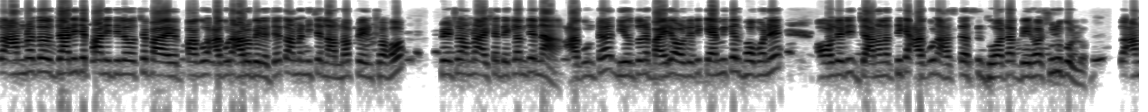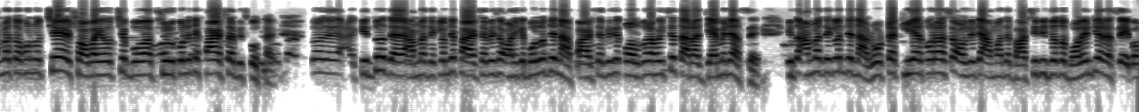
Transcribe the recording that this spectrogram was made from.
তো আমরা তো জানি যে পানি দিলে হচ্ছে আগুন আরও বেড়ে যায়। তো আমরা নিচে নামলাম ফ্রেন্ড সহ। ফ্রেন্ড সহ আমরা আইসা দেখলাম যে না, আগুনটা নিয়ন্ত্রণের বাইরে অলরেডি কেমিক্যাল ভবনে অলরেডি জানালা থেকে আগুন আস্তে আস্তে ধোঁয়াটা বের হওয়া শুরু করল। তো আমরা তখন হচ্ছে সবাই হচ্ছে বলা শুরু করল যে ফায়ার সার্ভিস কোথায়? তো কিন্তু আমরা দেখলাম যে ফায়ার সার্ভিস অনেকে বলল যে না ফায়ার সার্ভিসে কল করা হয়েছে, তারা জ্যামের আছে। কিন্তু আমরা দেখলাম যে না রোডটা ক্লিয়ার করা আছে অলরেডি আমাদের ভার্সিটির যত ভলেন্টিয়ার আছে এবং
